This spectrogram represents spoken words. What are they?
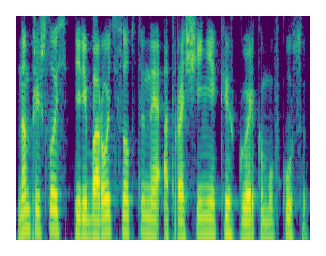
нам пришлось перебороть собственное отвращение к их горькому вкусу.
